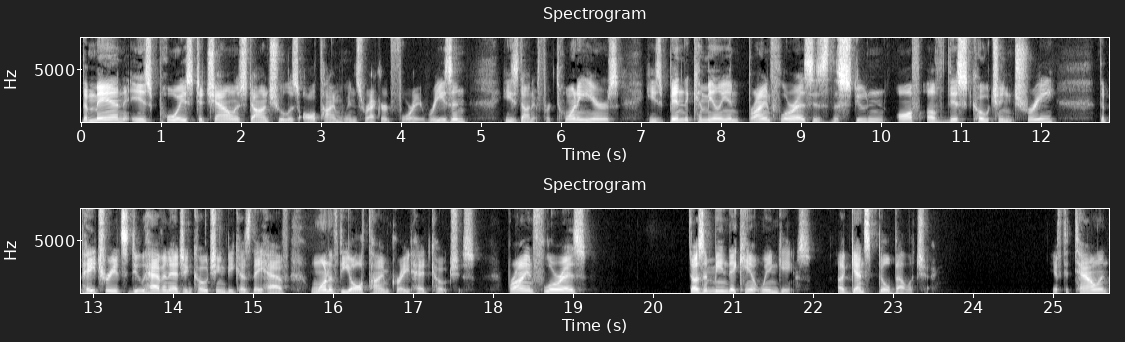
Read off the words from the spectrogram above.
The man is poised to challenge Don Shula's all time wins record for a reason. He's done it for 20 years. He's been the chameleon. Brian Flores is the student off of this coaching tree. The Patriots do have an edge in coaching because they have one of the all time great head coaches. Brian Flores doesn't mean they can't win games against Bill Belichick. If the talent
